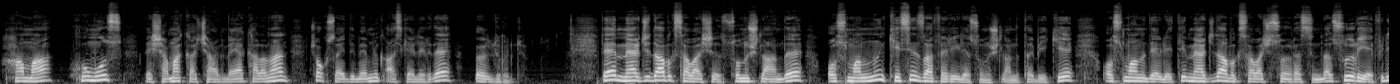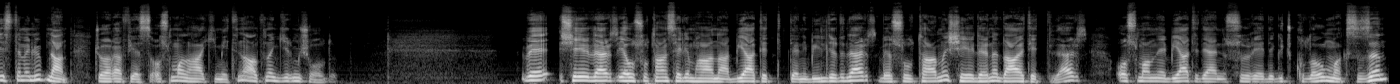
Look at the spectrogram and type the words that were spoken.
Hama, Humus ve Şam'a kaçan ve yakalanan çok sayıda Memlük askerleri de öldürüldü. Ve Mercidabık Savaşı sonuçlandı. Osmanlı'nın kesin zaferiyle sonuçlandı tabii ki. Osmanlı Devleti Mercidabık Savaşı sonrasında Suriye, Filistin ve Lübnan coğrafyası Osmanlı hakimiyetinin altına girmiş oldu. Ve şehirler Yavuz Sultan Selim Han'a biat ettiklerini bildirdiler ve sultanı şehirlerine davet ettiler. Osmanlı'ya biat eden Suriye'de güç kullanılmaksızın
